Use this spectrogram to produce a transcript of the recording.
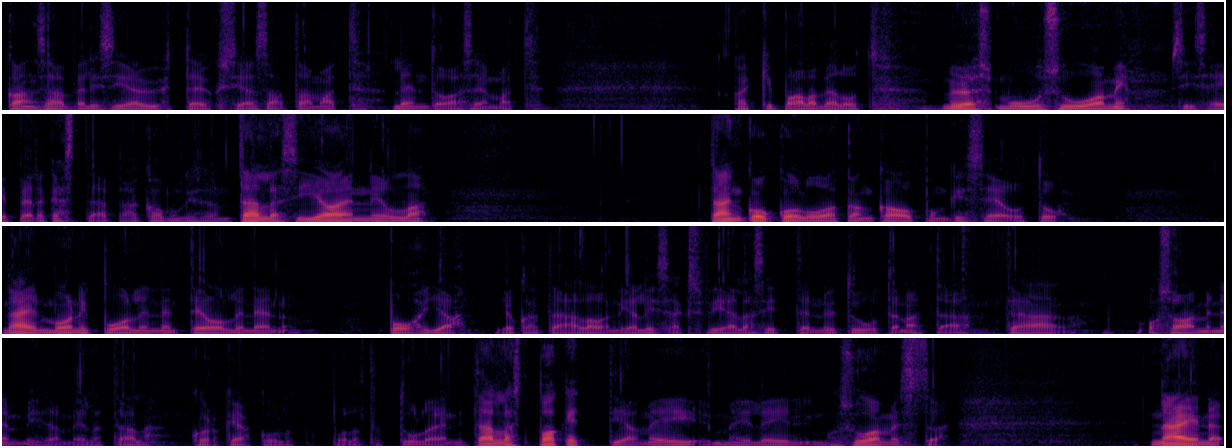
kansainvälisiä yhteyksiä, satamat, lentoasemat, kaikki palvelut, myös muu Suomi, siis ei pelkästään pääkaupunkiseudun. Tällä sijainnilla tämän koko luokan kaupunkiseutu, näin monipuolinen teollinen pohja, joka täällä on, ja lisäksi vielä sitten nyt uutena tämä, tämä osaaminen, mitä meillä täällä korkeakoulupuolelta tulee, niin tällaista pakettia me ei, meillä ei niin Suomessa näin ö,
